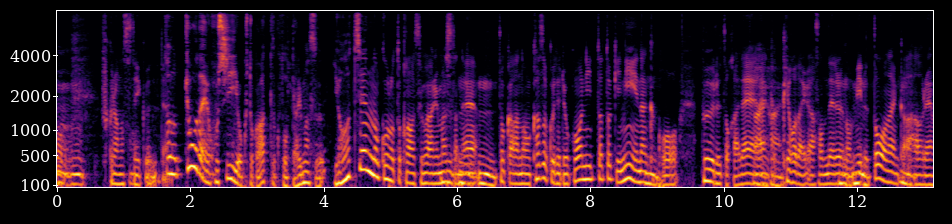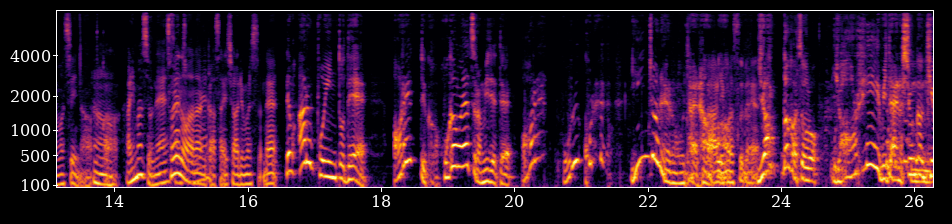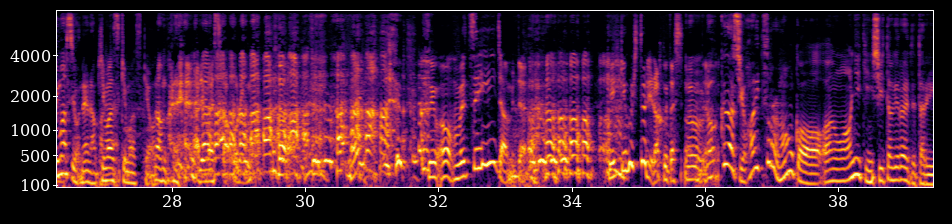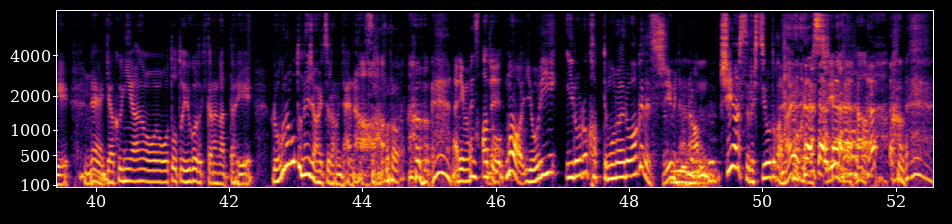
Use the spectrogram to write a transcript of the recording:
膨らませていくみたいな。その、兄弟欲しい欲とかあったことってあります？幼稚園の頃とかはすごいありましたね。うんうんうん、とか、あの、家族で旅行に行った時に、なんかこう、プールとかで、なんか兄弟が遊んでるのを見ると、なんか、あ、羨ましいな、とか、ありますよね。そういうのはなんか最初ありましたね。でも、あるポイントで、あれ？っていうか、他の奴ら見てて、あれ？俺これ、いいんじゃねえのみたいな。ありますね。いや、だからその、やれみたいな瞬間来ますよね、なんか、ね。来ます、来ます、来ます。なんかね。ありました、俺も。別にいいじゃん、みたいな。結局一人楽だし、うん、楽だし、あいつらなんか、あの、兄貴に虐げられてたり、ね、逆にあの、弟言うこと聞かなかったり、ろくなことねえじゃん、あいつら、みたいな。ありましたね。あと、まあ、よりいろいろ買ってもらえるわけですし、みたいな。シェアする必要とかないわけですし、みたいな。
